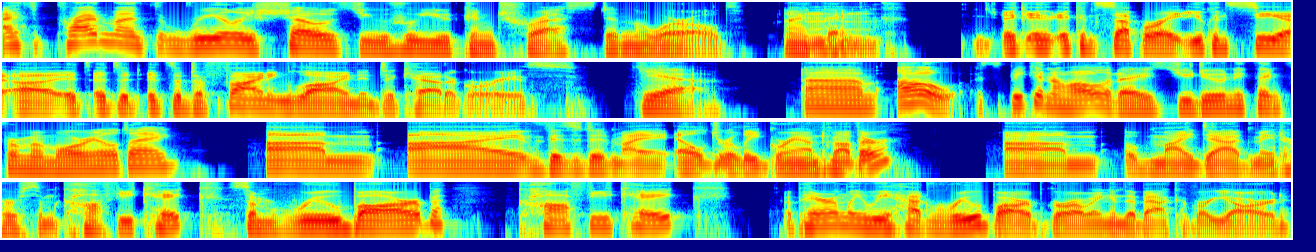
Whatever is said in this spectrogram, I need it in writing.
I th- Pride Month really shows you who you can trust in the world. I Mhm. think. it, it, it can separate you can see uh it's it's a, it's a defining line into categories Yeah. Um. Oh, speaking of holidays, do you do anything for Memorial Day? um i visited my elderly grandmother um my dad made her some coffee cake some rhubarb coffee cake. Apparently we had rhubarb growing in the back of our yard.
